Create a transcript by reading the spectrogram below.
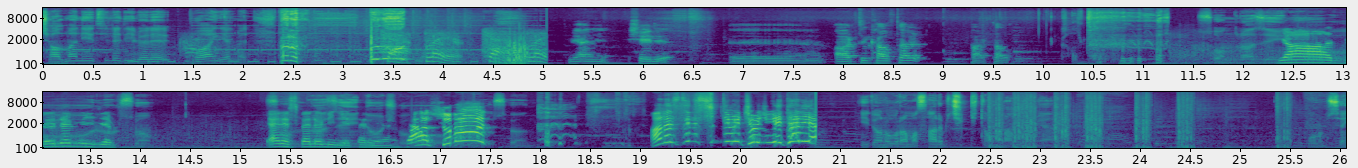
Çalma niyetiyle değil öyle puan gelmedi. Chat player. Yani şeydi. Eee Artın Kaltar Kartal. Kaldı. Sonra Zeyn. Ya, dönemeyeceğim. Enes ben öleyim yeter ya. Ya sus! Anasını siktimin çocuğu yeter ya. İyi de onu vuramaz harbi çık git amına koyayım ya. Oğlum sen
